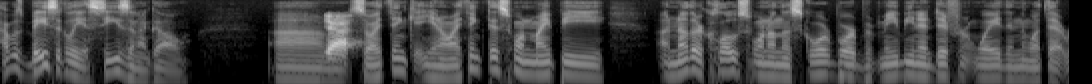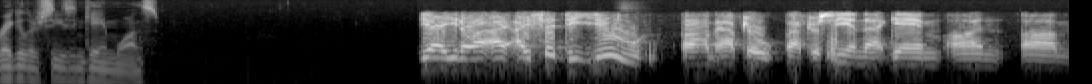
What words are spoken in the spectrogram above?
that was basically a season ago. Um, yeah. So I think you know I think this one might be another close one on the scoreboard, but maybe in a different way than what that regular season game was. Yeah, you know, I, I said to you um, after after seeing that game on um,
